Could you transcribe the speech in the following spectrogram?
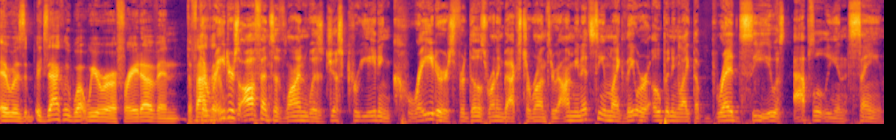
it was exactly what we were afraid of, and the fact the Raiders' offensive line was just creating craters for those running backs to run through. I mean, it seemed like they were opening like the Red Sea. It was absolutely insane.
